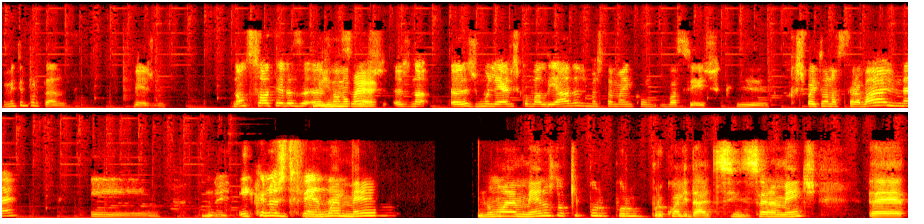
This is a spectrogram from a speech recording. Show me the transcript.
Muito importante. Mesmo. Não só ter as, as nossas, é... as, as, mulheres como aliadas, mas também com vocês que respeitam o nosso trabalho, né? E, e que nos defendem. Não é menos não é menos do que por, por, por qualidade. Sinceramente, é,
